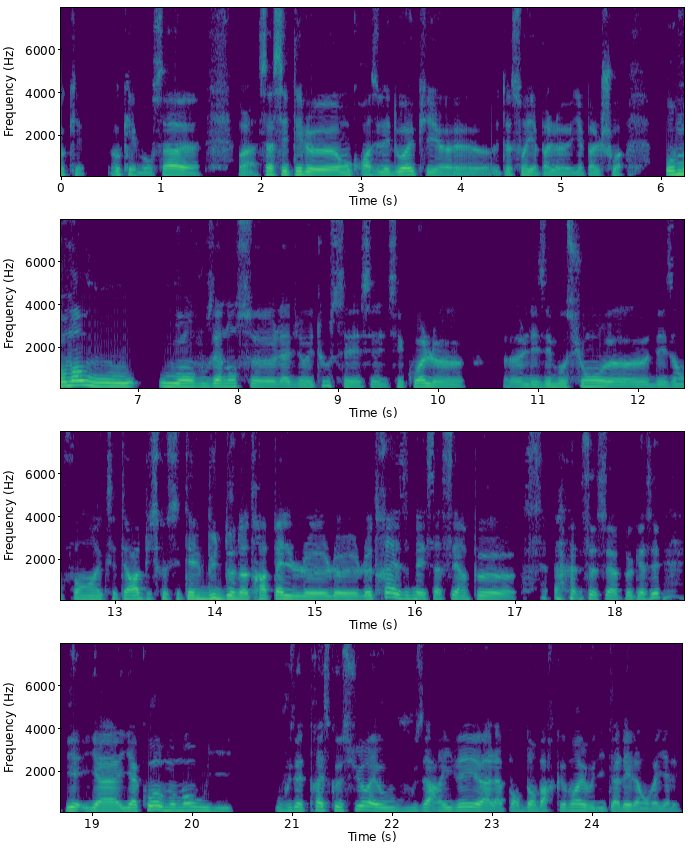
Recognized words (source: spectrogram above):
Ok, ok, bon ça, euh, voilà, ça c'était le, on croise les doigts et puis euh, de toute façon il n'y a pas le, a pas le choix. Au moment où, où on vous annonce euh, l'avion et tout, c'est, quoi le, les émotions des enfants, etc. Puisque c'était le but de notre appel le, le, le 13, mais ça s'est un peu, un peu cassé. Il y, a- y a, quoi au moment où, où vous êtes presque sûr et où vous arrivez à la porte d'embarquement et vous dites allez là on va y aller?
